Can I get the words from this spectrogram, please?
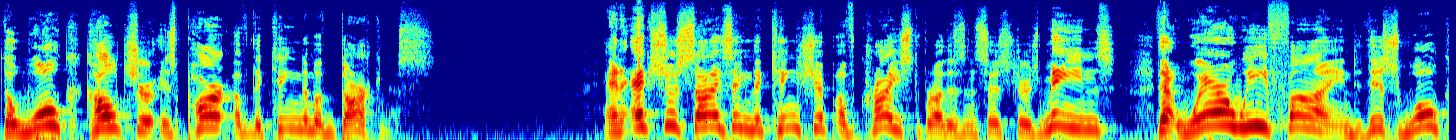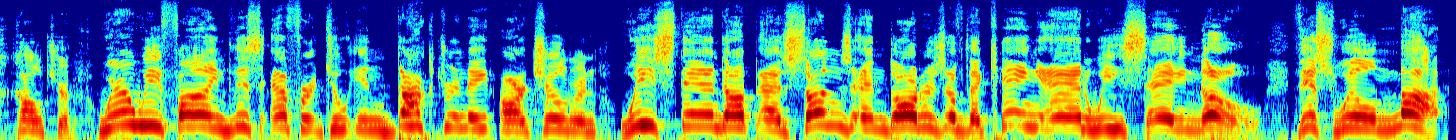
The woke culture is part of the kingdom of darkness and exercising the kingship of Christ, brothers and sisters, means that where we find this woke culture, where we find this effort to indoctrinate our children, we stand up as sons and daughters of the King and we say, no, this will not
